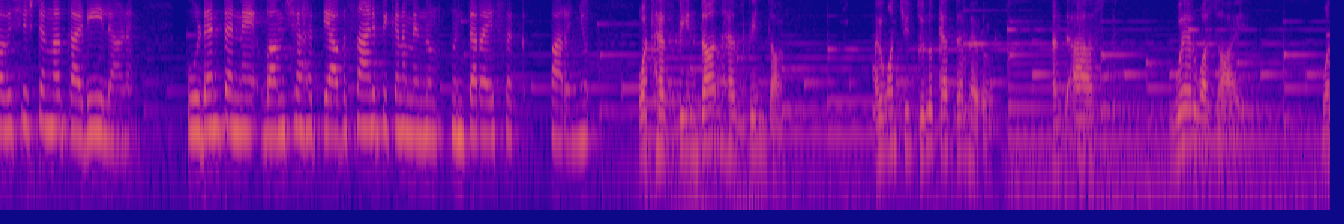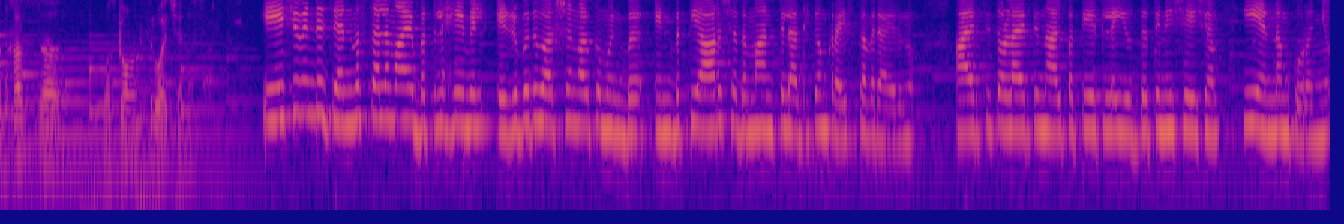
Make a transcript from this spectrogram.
അവശിഷ്ടങ്ങൾക്കടിയിലാണ് ഉടൻ തന്നെ വംശഹത്യ അവസാനിപ്പിക്കണമെന്നും മുൻതർ ഐസക് പറഞ്ഞു. What has been done has been done. I want you to look at the mirror and ask, where was I when Gaza was going through a genocide? യേശുവിന്റെ ജന്മസ്ഥലമായ ബത്ലഹേമിൽ എഴുപത് വർഷങ്ങൾക്ക് മുൻപ് എൺപത്തിയാറ് ശതമാനത്തിലധികം ക്രൈസ്തവരായിരുന്നു. ആയിരത്തി തൊള്ളായിരത്തി നാൽപ്പത്തി എട്ടിലെ യുദ്ധത്തിന് ശേഷം ഈ എണ്ണം കുറഞ്ഞു.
